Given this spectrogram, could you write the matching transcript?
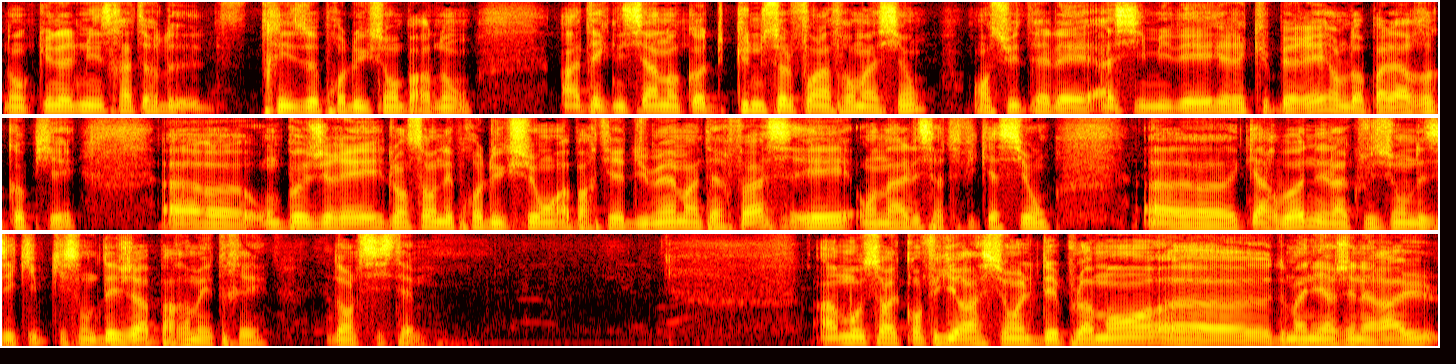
Donc, une administratrice de production, pardon, un technicien n'encode qu'une seule fois l'information. Ensuite, elle est assimilée et récupérée. On ne doit pas la recopier. Euh, on peut gérer l'ensemble des productions à partir du même interface et on a les certifications euh, carbone et l'inclusion des équipes qui sont déjà paramétrées dans le système. Un mot sur la configuration et le déploiement. de manière générale,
